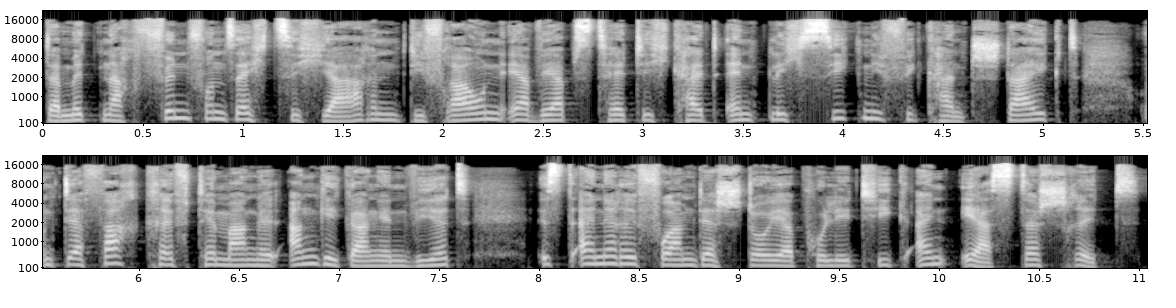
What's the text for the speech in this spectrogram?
Damit nach 65 Jahren die Frauenerwerbstätigkeit endlich signifikant steigt und der Fachkräftemangel angegangen wird, ist eine Reform der Steuerpolitik ein erster Schritt.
